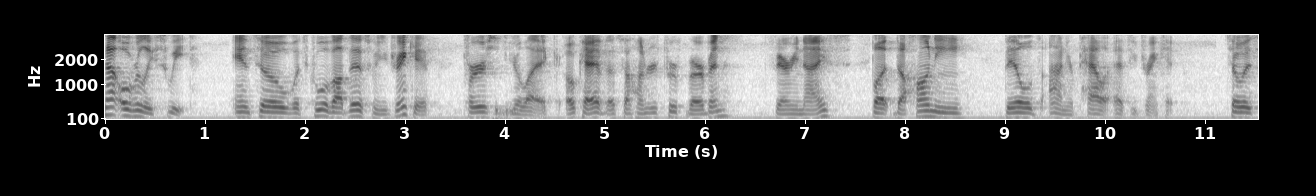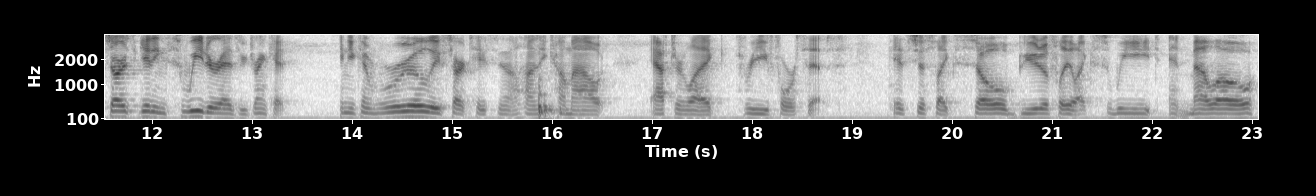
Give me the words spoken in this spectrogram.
not overly sweet. And so, what's cool about this when you drink it, first you're like, okay, that's a 100 proof bourbon. Very nice. but the honey builds on your palate as you drink it. So it starts getting sweeter as you drink it. And you can really start tasting the honey come out after like three, four sips. It's just like so beautifully like sweet and mellow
